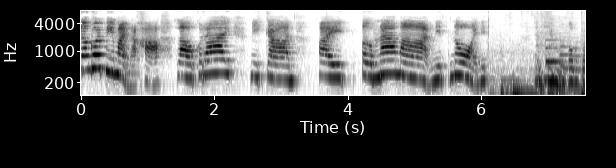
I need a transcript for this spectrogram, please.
นื่องด้วยปีใหม่นะคะ เราก็ได้มีการไปเติมหน้ามานิดหน่อยนิดเห็นทีหมูตรงใจ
